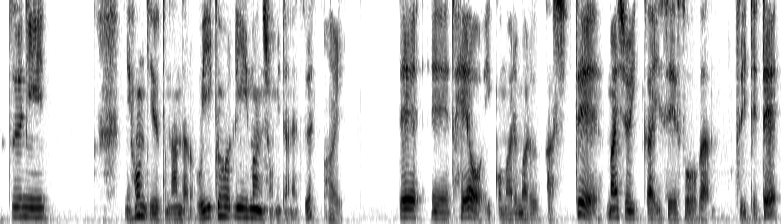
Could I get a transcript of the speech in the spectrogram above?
普通に、日本で言うとなんだろう、ウィークリーマンションみたいなやつ？はい。で、えーと部屋を1個丸々貸して、毎週1回清掃がついてて、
